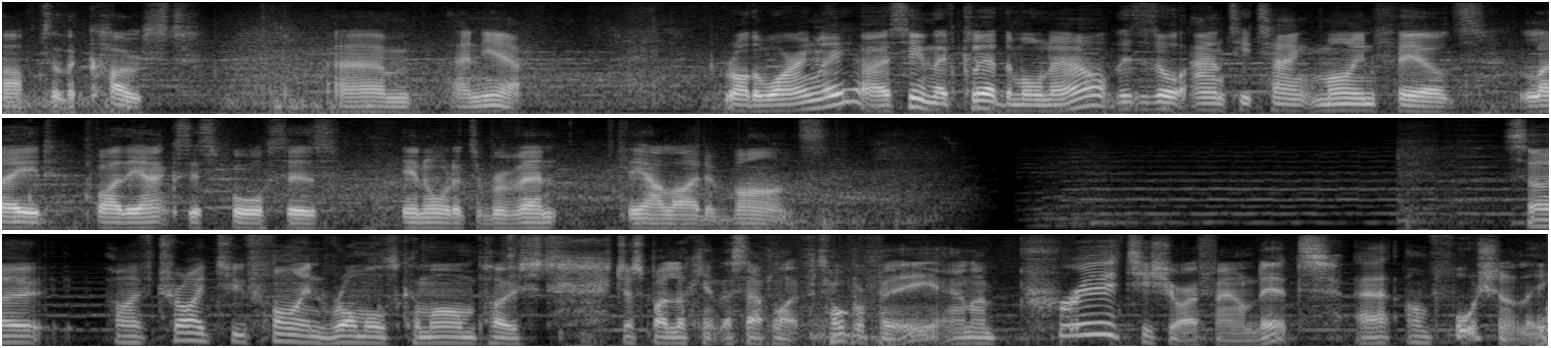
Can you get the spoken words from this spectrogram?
up to the coast. Um, and yeah, rather worryingly, I assume they've cleared them all now. This is all anti-tank minefields laid by the Axis forces in order to prevent the Allied advance. So I've tried to find Rommel's command post just by looking at the satellite photography and I'm pretty sure I found it. Uh, unfortunately,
